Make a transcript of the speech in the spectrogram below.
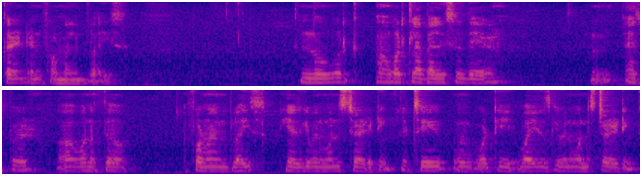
current and former employees. No work uh, work life balance is there, mm, as per uh, one of the former employees. He has given one star rating. Let's see what he why he has given one star rating.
